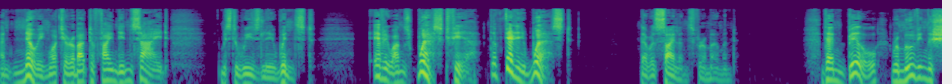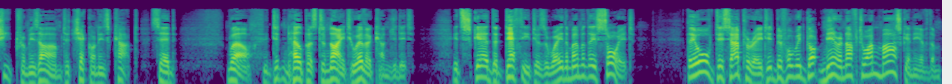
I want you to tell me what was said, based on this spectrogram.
and knowing what you're about to find inside. Mr. Weasley winced. Everyone's worst fear, the very worst. There was silence for a moment. Then Bill, removing the sheet from his arm to check on his cut, said, Well, it didn't help us tonight, whoever conjured it. It scared the Death Eaters away the moment they saw it. They all disapparated before we'd got near enough to unmask any of them.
